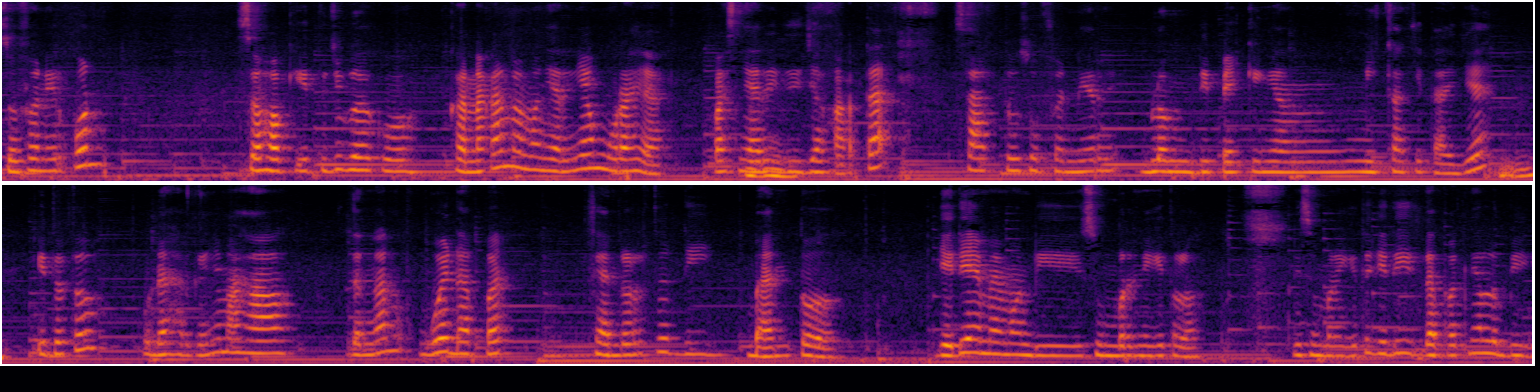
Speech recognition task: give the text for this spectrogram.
Souvenir pun sehoki itu juga aku. Karena kan memang nyarinya murah ya. Pas nyari hmm. di Jakarta satu souvenir belum di packing yang Mika kita aja hmm. itu tuh udah harganya mahal. Dengan gue dapet vendor tuh di Bantul. Jadi ya memang di sumbernya gitu loh. Di sumbernya gitu jadi dapatnya lebih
